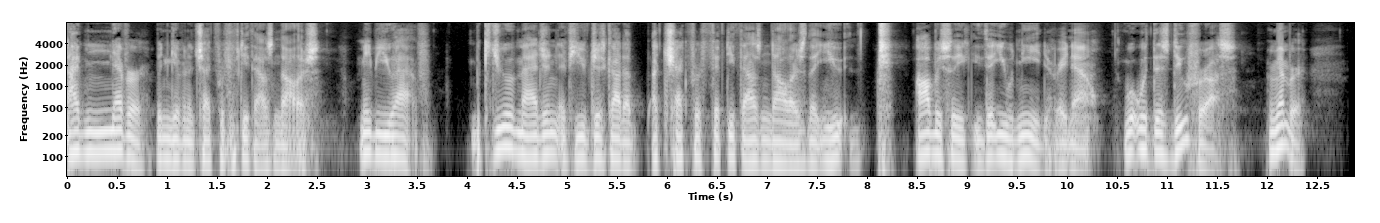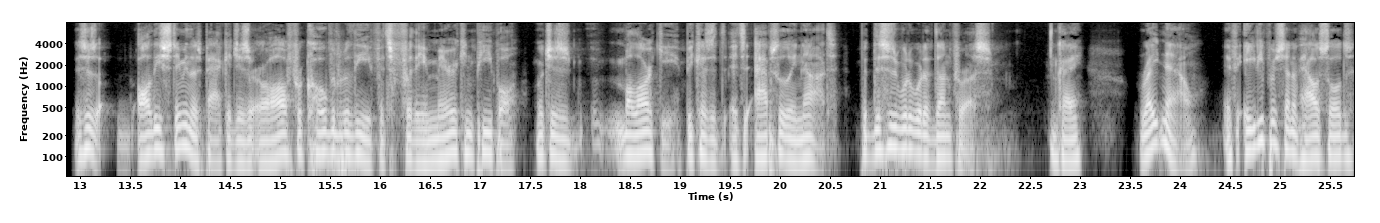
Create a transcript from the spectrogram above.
I've never been given a check for fifty thousand dollars. Maybe you have. But could you imagine if you've just got a, a check for fifty thousand dollars that you obviously that you would need right now? What would this do for us? Remember, this is all these stimulus packages are all for COVID relief. It's for the American people, which is malarkey because it's, it's absolutely not. But this is what it would have done for us. Okay. Right now, if 80% of households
